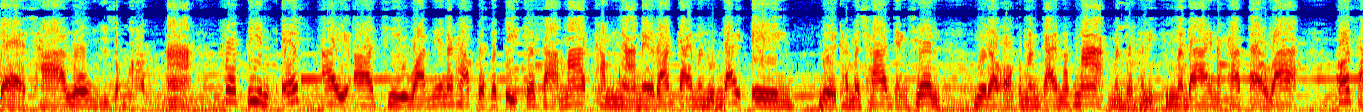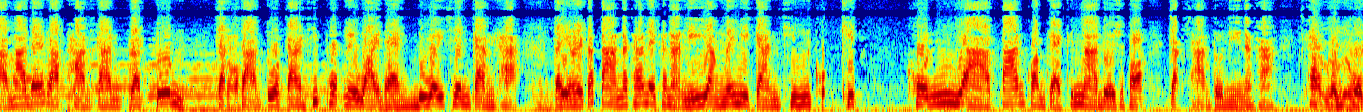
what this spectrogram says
แก่ช้าลงที่สำคัญอ่าโปรตีน SIRT1 เนี่ยนะคะ ปกติจะสามารถทำงานในร่างกายมนุษย์ได้เอง โดยธรรมชาติอย่างเช่น เมื่อเราออกกำลังกายมากๆ มันจะผลิตขึ้นมาได้นะคะ แต่ว่า ก็สามารถได้รับผ่านการกระตุ้นจากครับสารตัวกลางที่พบในไวน์แดงด้วยเช่นกันค่ะอืมแต่อย่างไรก็ตามนะคะ ในขณะนี้ยังไม่มีการคิดคิดค้นยาต้านความแก่ขึ้นมาโดยเฉพาะจากสารตัวนี้นะคะ แค่ค้นพบ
